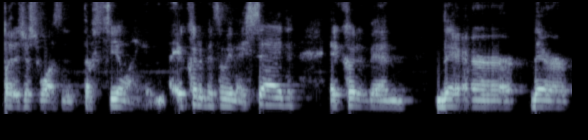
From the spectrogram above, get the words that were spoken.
but it just wasn't the feeling. It could have been something they said. It could have been their their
